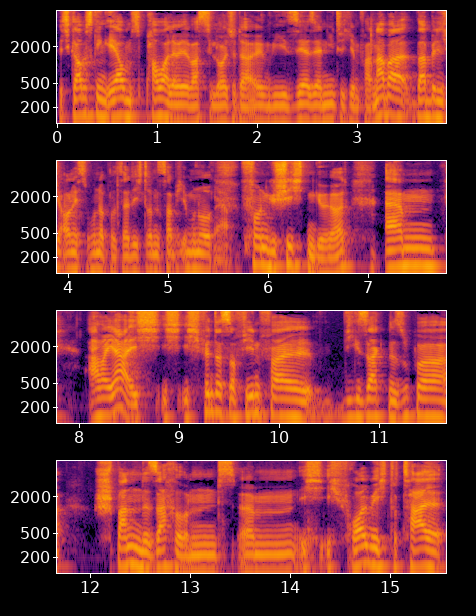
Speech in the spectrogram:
Ich glaube, es ging eher ums Power-Level, was die Leute da irgendwie sehr, sehr niedrig empfanden. Aber da bin ich auch nicht so hundertprozentig drin. Das habe ich immer nur ja. von Geschichten gehört. Ähm, aber ja, ich, ich, ich finde das auf jeden Fall, wie gesagt, eine super spannende Sache. Und ähm, ich, ich freue mich total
